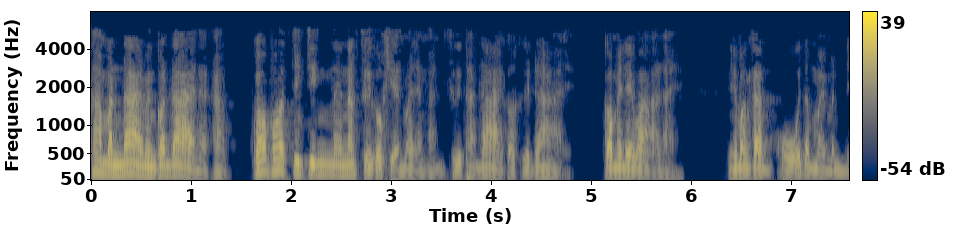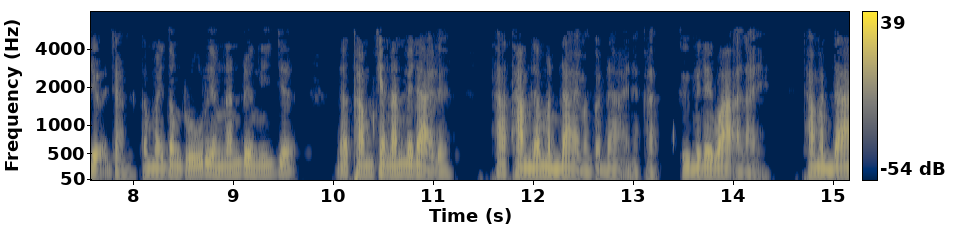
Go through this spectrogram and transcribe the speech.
ถ้ามันได้มันก็ได้นะครับ เพราะเพราะจริงๆในหนังสือเขาเขียนว่าอย่างนั้น คือถ้าได้ก็คือได้ ก็ไม่ได้ว่าอะไร นี่บางท่านโอ้ยทำไมมันเยอะจังทำไมต้องรู้เรื่องนั้นเรื่องนี้เยอะ แล้วทำแค่นั้นไม่ได้เลย ถ้าทำแล้วมันได้มันก็ได้นะครับ คือไม่ได้ว่าอะไร ถ้ามันได้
